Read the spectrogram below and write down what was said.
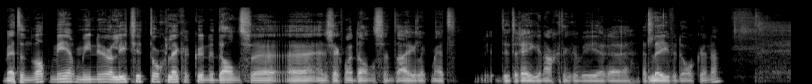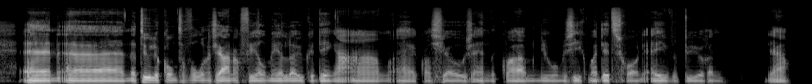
met een wat meer mineur liedje toch lekker kunnen dansen. Uh, en zeg maar dansend eigenlijk met dit regenachtige weer uh, het leven door kunnen. En natuurlijk komt er volgend jaar nog veel meer leuke dingen aan qua shows en qua nieuwe muziek. Maar dit is gewoon even puur een ja,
